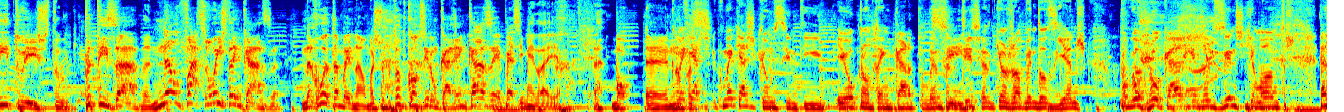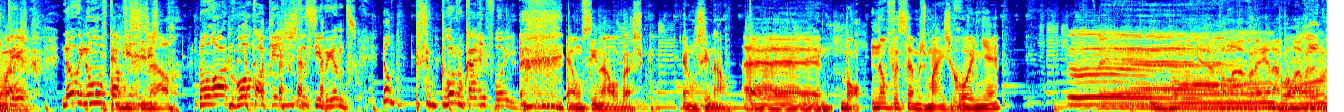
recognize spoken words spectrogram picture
Dito isto, petizada, não façam isto em casa. Na rua também não, mas sobretudo conduzir um carro em casa é péssima ideia. Bom, não Como é, que faço- como é que achas que eu me senti? Eu que não tenho carta, lembro a Sim. notícia de que um jovem de 12 anos pegou o meu carro e andou 200 km até. Vasco, Não, e não houve é um qualquer sinal. registro. Não há, não há qualquer registro de acidentes. Ele pegou no carro e foi. É um sinal, Vasco. É um sinal. Ah, bom, não façamos mais ronha. Era a palavra, era a palavra do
